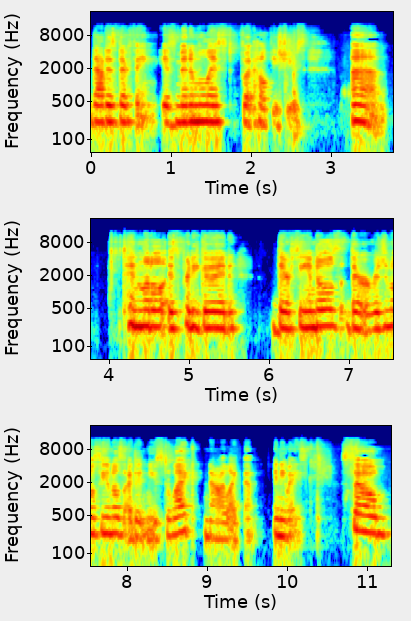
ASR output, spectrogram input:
that is their thing is minimalist foot healthy shoes. Um, Ten Little is pretty good. Their sandals, their original sandals, I didn't used to like. Now I like them. Anyways, so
